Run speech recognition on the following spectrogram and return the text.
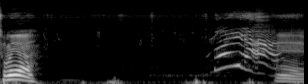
সোমাইয়া? হ্যাঁ।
